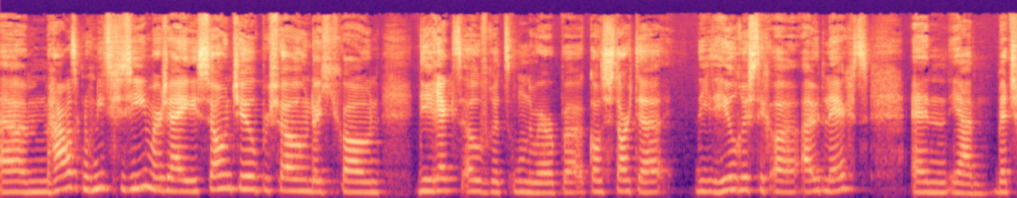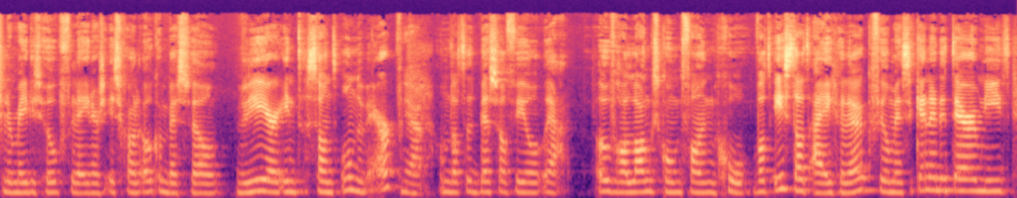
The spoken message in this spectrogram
Um, haar had ik nog niet gezien, maar zij is zo'n chill persoon dat je gewoon direct over het onderwerp kan starten die het heel rustig uitlegt. En ja, bachelor medisch hulpverleners is gewoon ook een best wel weer interessant onderwerp. Ja. Omdat het best wel veel ja, overal langskomt van, goh, wat is dat eigenlijk? Veel mensen kennen de term niet.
